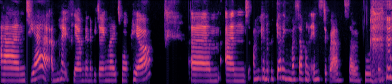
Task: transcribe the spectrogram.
and yeah, and hopefully I'm going to be doing loads more PR. Um, and I'm going to be getting myself on Instagram. So important.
